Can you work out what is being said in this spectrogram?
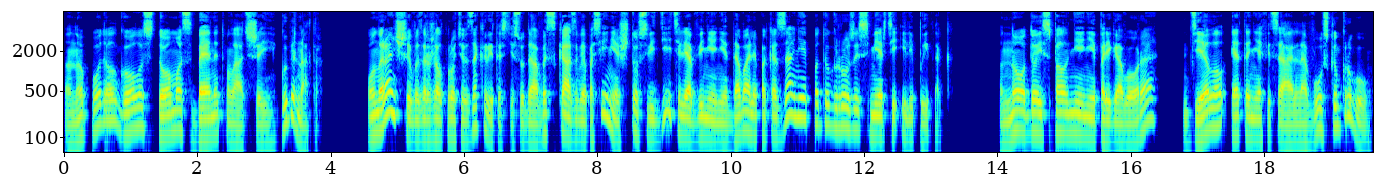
Но подал голос Томас Беннет-младший, губернатор. Он раньше возражал против закрытости суда, высказывая опасения, что свидетели обвинения давали показания под угрозой смерти или пыток. Но до исполнения приговора делал это неофициально, в узком кругу.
